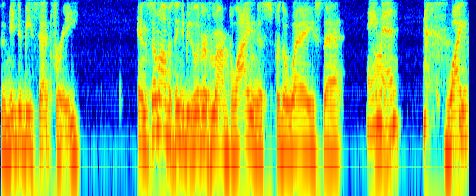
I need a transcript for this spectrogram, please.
who need to be set free. And some of us need to be delivered from our blindness for the ways that Amen. Um, white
